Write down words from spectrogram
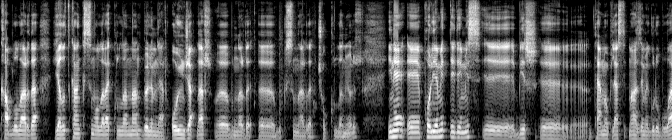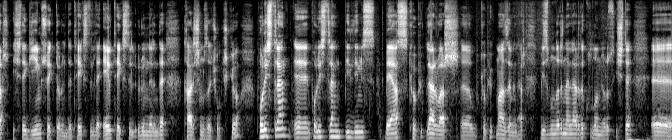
kablolarda yalıtkan kısım olarak kullanılan bölümler, oyuncaklar e, bunları e, bu kısımlarda çok kullanıyoruz. Yine e, polyamit dediğimiz e, bir e, termoplastik malzeme grubu var. İşte giyim sektöründe, tekstilde, ev tekstil ürünlerinde karşımıza çok çıkıyor. Polistiren, e, polistiren bildiğimiz beyaz köpükler var, e, köpük malzemeler. Biz bunları nelerde kullanıyoruz? İşte e,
